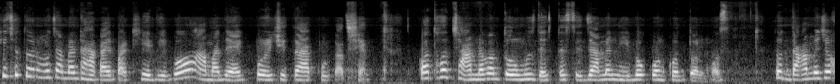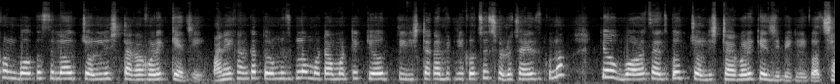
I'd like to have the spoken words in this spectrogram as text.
কিছু তরমুজ আমরা ঢাকায় পাঠিয়ে দিব আমাদের এক পরিচিত আপুর কাছে। কথা হচ্ছে, আমরা এখন তরমুজ দেখতেছি যে আমরা নিব কোন কোন তরমুজ। তো দামে যখন বলতেছিল চল্লিশ টাকা করে কেজি মানে এখানকার তরমুজগুলো মোটামুটি কেউ তিরিশ টাকা বিক্রি করছে, ছোট সাইজগুলো, কেউ বড় সাইজগুলো চল্লিশ টাকা করে কেজি বিক্রি করছে।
